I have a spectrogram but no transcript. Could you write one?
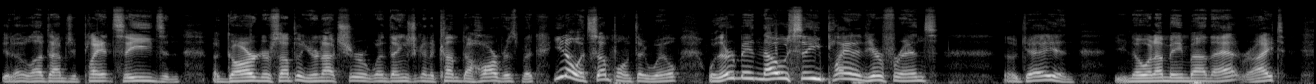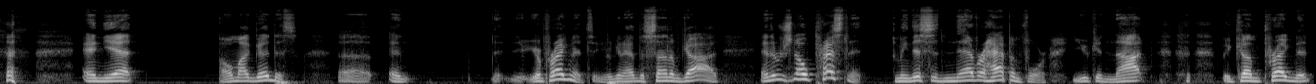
You know, a lot of times you plant seeds in a garden or something, you're not sure when things are going to come to harvest, but you know at some point they will. Well, there have been no seed planted here, friends. Okay, and you know what I mean by that, right? and yet, oh my goodness, uh, and you're pregnant and you're going to have the Son of God, and there's no precedent. I mean, this has never happened before. You cannot become pregnant,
